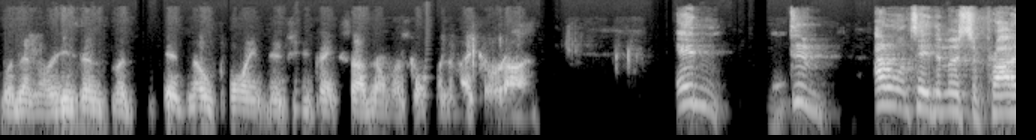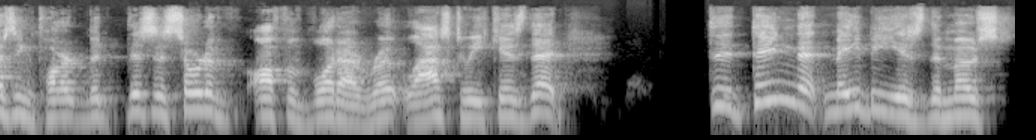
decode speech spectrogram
within reason, but at no point did you think Southern was going to make a run. And the, I don't say the most surprising part, but this is sort of off of what I wrote last week. Is that the thing that maybe is the most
